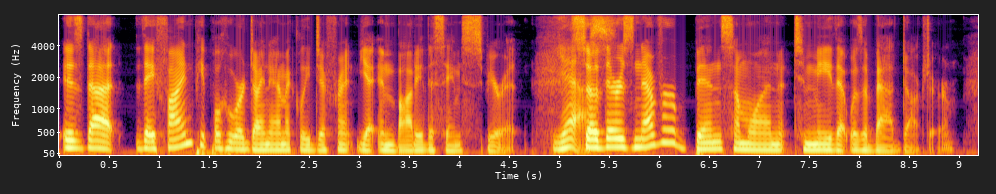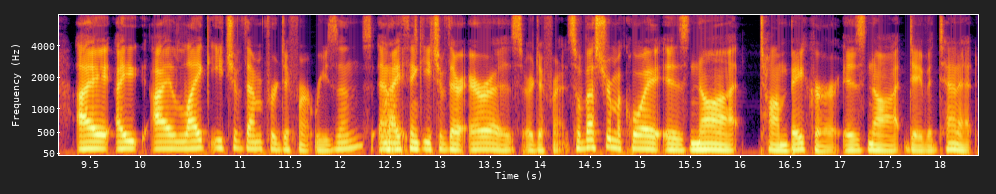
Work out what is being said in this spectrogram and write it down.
is that they find people who are dynamically different yet embody the same spirit. Yeah. So there's never been someone to me that was a bad doctor. I, I I like each of them for different reasons, and I think each of their eras are different. Sylvester McCoy is not Tom Baker, is not David Tennant,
